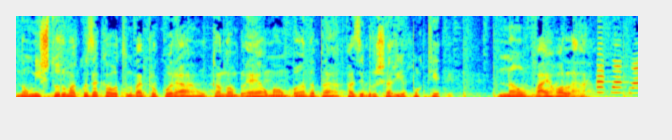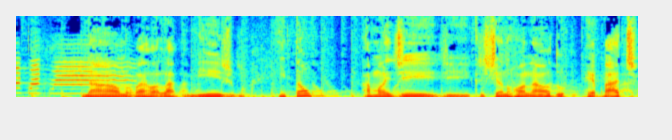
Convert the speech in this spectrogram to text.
não mistura uma coisa com a outra. Não vai procurar um candomblé, uma umbanda para fazer bruxaria, porque não vai rolar. Não, não vai rolar mesmo. Então, a mãe de, de Cristiano Ronaldo rebate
